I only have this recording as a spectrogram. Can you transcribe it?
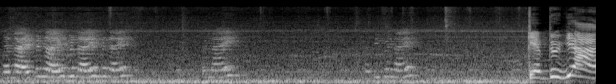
ไปไหนไปไหนไปไหนไปไหนไปไหนอันนี้ไปไหน เก็บทุกอย่าง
